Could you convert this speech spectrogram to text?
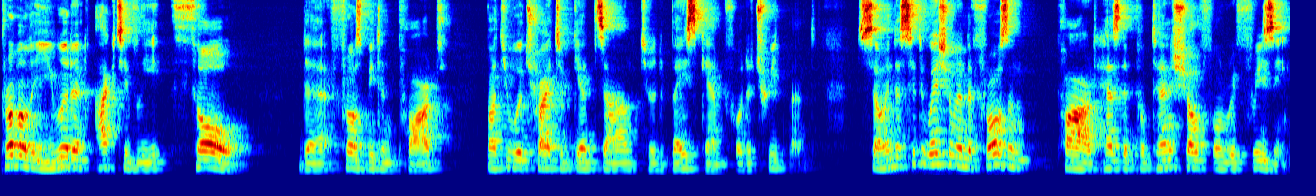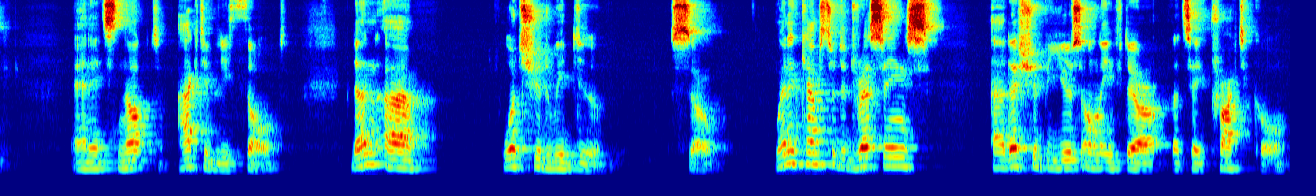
probably you wouldn't actively thaw the frostbitten part, but you will try to get down to the base camp for the treatment. So in the situation when the frozen part has the potential for refreezing and it's not actively thawed, then uh, what should we do? So when it comes to the dressings, uh, they should be used only if they are, let's say, practical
